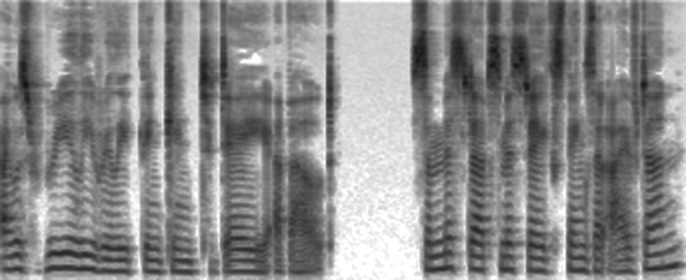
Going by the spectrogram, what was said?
I was really, really thinking today about some missteps, mistakes, things that I've done.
